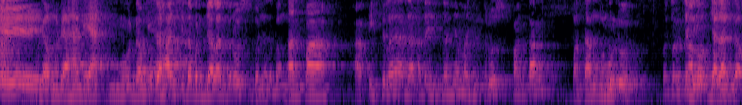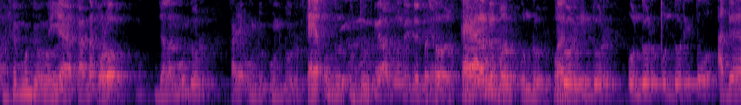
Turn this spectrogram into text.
Eh, mudah-mudahan ya. mudah-mudahan Ya. kita berjalan terus Bener banget. tanpa uh, istilahnya ada ada istilahnya maju terus pantang Pantang mundur. mundur. Betul. Jadi Kalau- jalan nggak boleh mundur. Iya, karena Betul. kalau jalan mundur kayak undur-undur. Kayak undur-undur. Nggak boleh jadinya. Betul. Kayak undur-undur. Undur-undur, undur-undur itu ada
